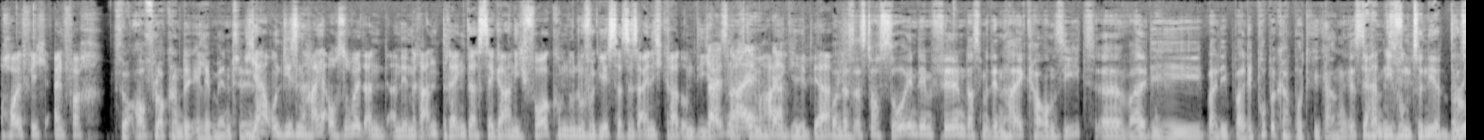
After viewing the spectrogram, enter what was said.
häufig einfach, So auflockernde Elemente. ja, und diesen Hai auch so weit an, an den Rand drängt, dass der gar nicht vorkommt und du vergisst, dass es eigentlich gerade um die Jagd nach Hai, dem Hai ja. geht, ja. Und es ist doch so in dem Film, dass man den Hai kaum sieht, äh, weil die, weil die, weil die Puppe kaputt gegangen ist. der hat und- nie funktioniert. Bruce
